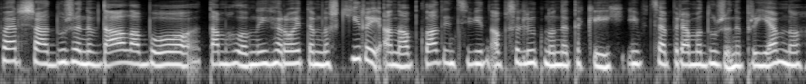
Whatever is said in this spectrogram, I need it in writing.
перша дуже невдала, бо там головний герой темношкірий, а на обкладинці він абсолютно не такий. І це прямо дуже неприємно.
